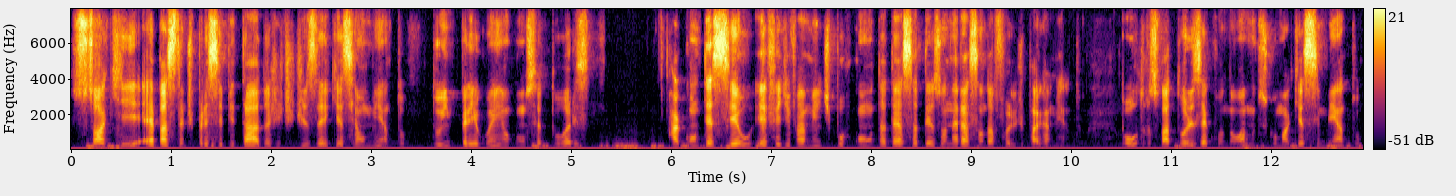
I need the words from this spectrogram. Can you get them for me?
Só que é bastante precipitado a gente dizer que esse aumento do emprego em alguns setores aconteceu efetivamente por conta dessa desoneração da folha de pagamento. Outros fatores econômicos, como aquecimento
